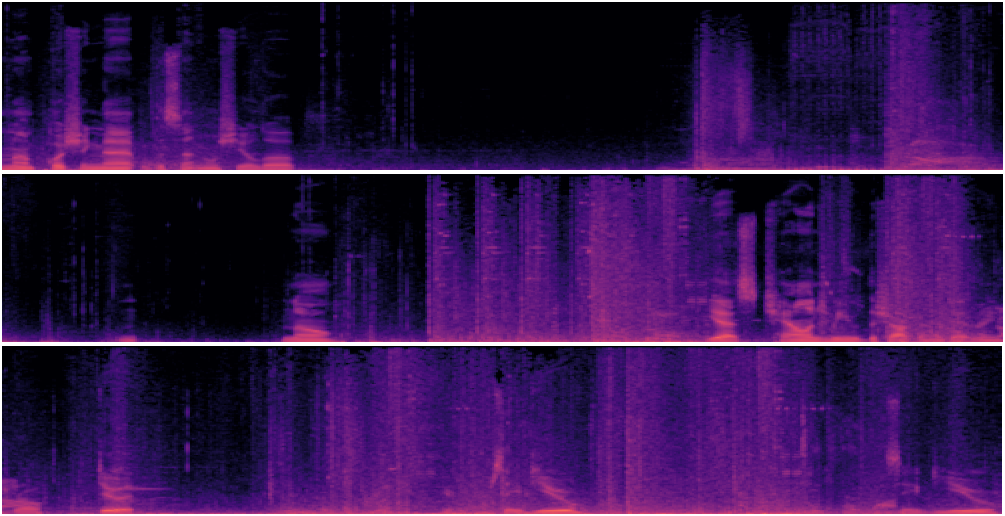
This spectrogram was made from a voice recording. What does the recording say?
I'm not pushing that with the Sentinel shield up. No. Yes, challenge me with the shotgun at that range, bro. Do it. Here, saved you. Saved you.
